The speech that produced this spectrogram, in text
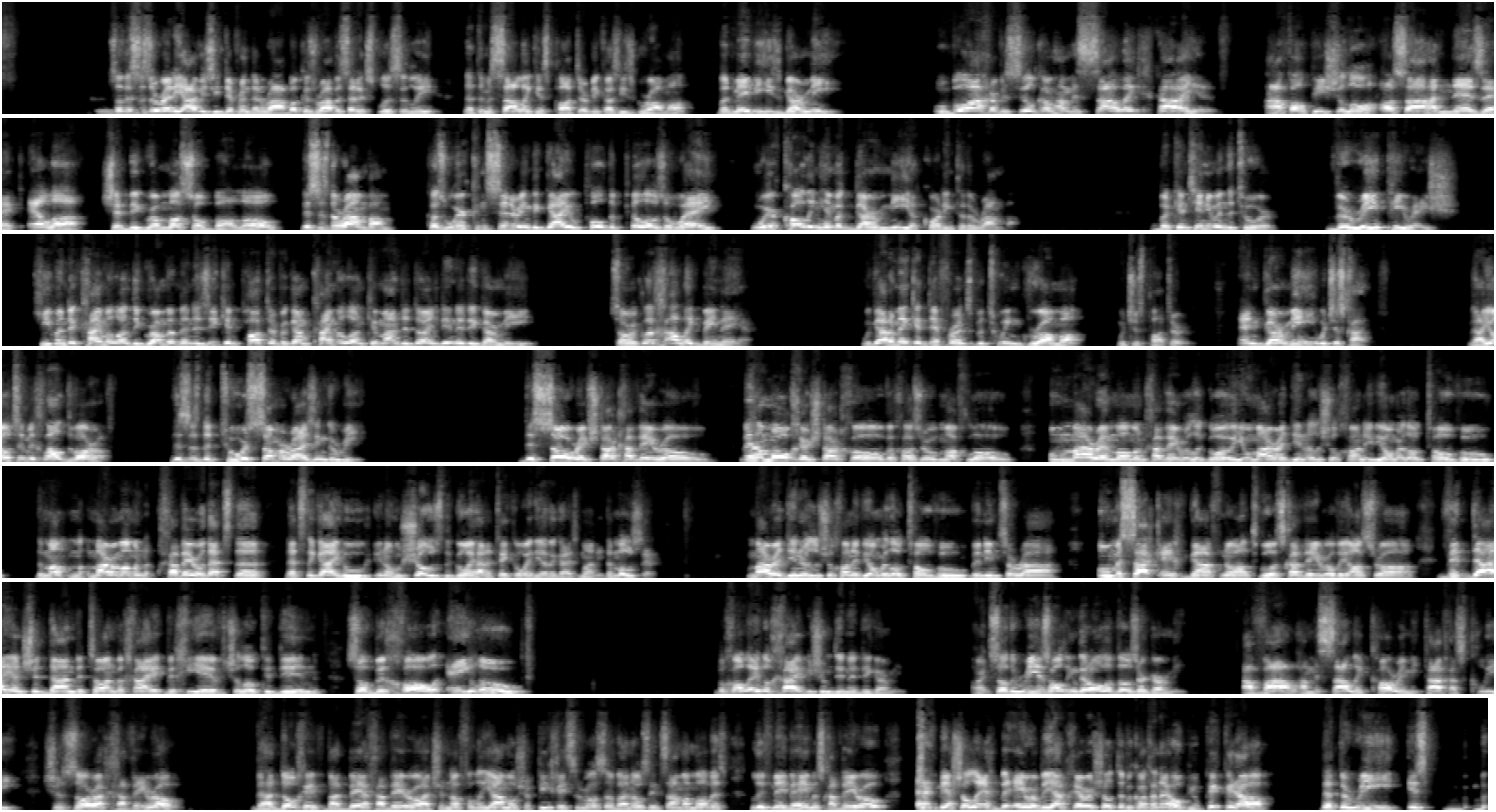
So this is already obviously different than Rabbah, because Rabbah said explicitly that the Masalik is Potter because he's Grama, but maybe he's Garmi. Ubo acher v'silkam hamisalek chayev. This is the Rambam, because we're considering the guy who pulled the pillows away we're calling him a Garmi according to the Rambam. But continuing the tour. Veri Piresh, Kivan de Kaimelon de Grama b'Nezikin Potter v'gam Kaimelon keman de doin dina de Garmi, Sorek lechalek beinehem. We got to make a difference between Grama, which is Potter, and Garmi, which is Chayiv. Vayotze Michlal Dvarov. This is the tour summarizing the read. The Sorev Shtar Chavero, Vehamocher Shtarcho, Vechazer Machlo, Umare Momon Chavero Lagoy, Umare Dina L'Shulchani, V'Omer Lo Tovu. The Mara Momon Chavero, that's the that's the guy who you know who shows the goy how to take away the other guy's money, the Moser. Mara Dina L'Shulchani, V'Omer Lo Tovu, V'Nimtzara tzara u'mesakech gafno al tvus chavero v'asra v'dayan shedan v'ton v'chiev shelo kedin. So bechol elu all right, so the Re is holding that all of those are garmi. Aval hamisale kari mitachas kli shazora chavero והדוחף מטבע חברו עד שנופל לימו שפיחי סורוסו והנוסין שם המובס לפני בהמס חברו והשולח בעירו ביד חרש שוטה וקוטן. I hope you pick it up that the Re is,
